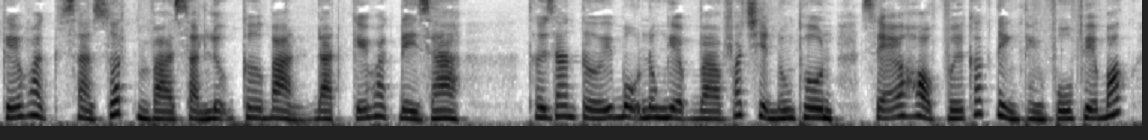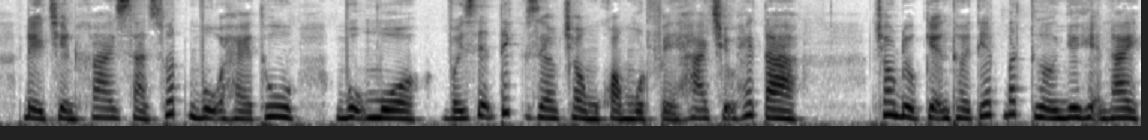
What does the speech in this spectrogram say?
kế hoạch sản xuất và sản lượng cơ bản đạt kế hoạch đề ra. Thời gian tới, Bộ Nông nghiệp và Phát triển Nông thôn sẽ họp với các tỉnh, thành phố phía Bắc để triển khai sản xuất vụ hè thu, vụ mùa với diện tích gieo trồng khoảng 1,2 triệu hecta. Trong điều kiện thời tiết bất thường như hiện nay,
